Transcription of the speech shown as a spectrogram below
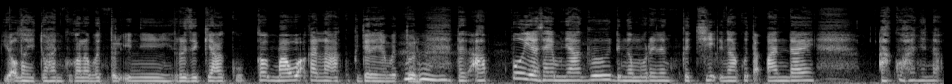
Ya Allah ya Tuhanku Kalau betul ini Rezeki aku Kau bawakanlah aku ke jalan yang betul. Hmm. Dan apa yang saya meniaga Dengan murid yang kecil Dengan aku tak pandai Aku hanya nak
